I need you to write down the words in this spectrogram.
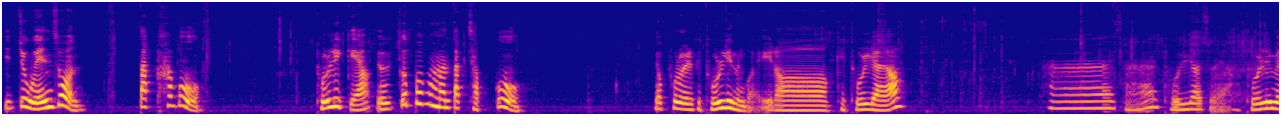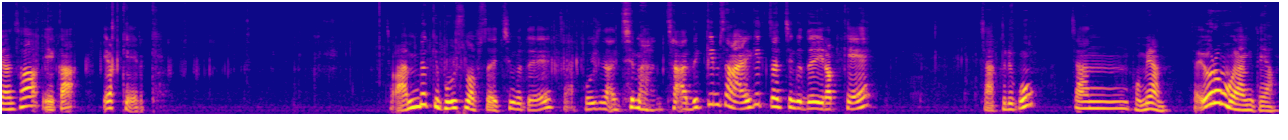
이쪽 왼손 딱 하고, 돌릴게요. 여기 끝부분만 딱 잡고, 옆으로 이렇게 돌리는 거예요. 이렇게 돌려요. 살살 돌려줘요. 돌리면서 얘가 이렇게 이렇게. 자, 완벽히 볼 수는 없어요, 친구들. 자, 보이진 않지만. 자, 느낌상 알겠죠, 친구들? 이렇게. 자, 그리고 짠 보면 자, 요런 모양이 돼요.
